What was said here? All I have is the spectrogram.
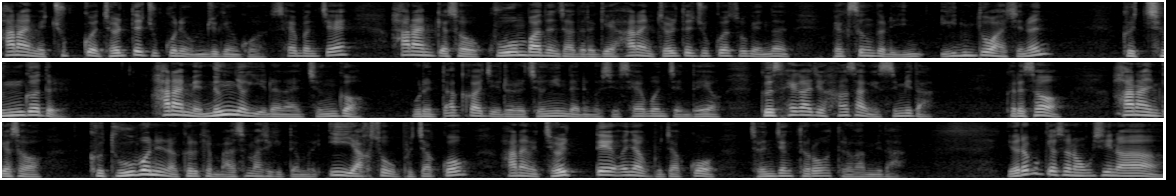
하나님의 주권, 절대 주권이 움직이는 곳. 세 번째 하나님께서 구원받은 자들에게 하나님 절대 주권 속에 있는 백성들을 인- 인도하시는 그 증거들, 하나님의 능력이 일어나는 증거. 우리는 땅까지 이르러 정인되는 것이 세 번째인데요. 그 세 가지가 항상 있습니다. 그래서 하나님께서 그 두 번이나 그렇게 말씀하시기 때문에 이 약속을 붙잡고 하나님의 절대 언약 붙잡고 전쟁터로 들어갑니다. 여러분께서는 혹시나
